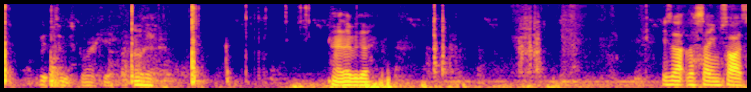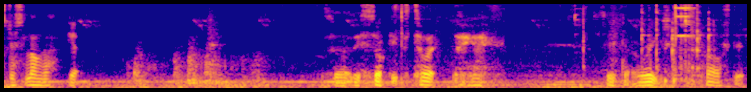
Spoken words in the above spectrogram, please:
a bit too spiky. Okay. Right, there we go. Is that the same size, just longer? So right, this socket's tight. There you go. See if that'll reach past it.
